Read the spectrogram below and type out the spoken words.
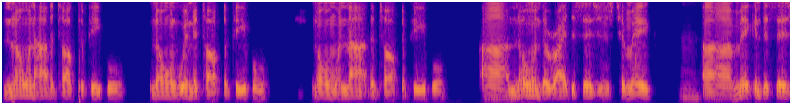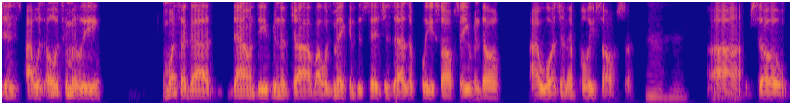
knowing how to talk to people, knowing when to talk to people, knowing when not to talk to people, uh, knowing the right decisions to make, mm. uh, making decisions. I was ultimately, once I got down deep in the job, I was making decisions as a police officer, even though I wasn't a police officer. Mm-hmm. Uh, so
